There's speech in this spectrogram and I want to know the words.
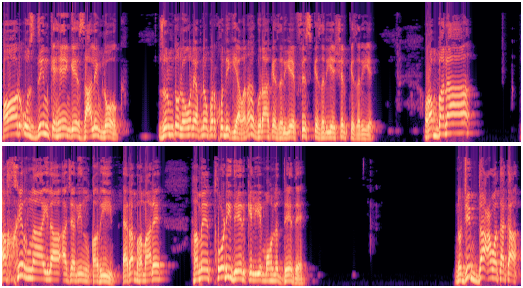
اور اس دن کہیں گے ظالم لوگ، ظلم تو لوگوں نے اپنے اوپر خود ہی کیا ہوا نا گراہ کے ذریعے فس کے ذریعے، شرک کے ذریعے۔ ربنا اخرنا الى اجل قریب۔ اے رب ہمارے، ہمیں تھوڑی دیر کے لیے مہلت دے دے۔ نجیب دعوت کا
